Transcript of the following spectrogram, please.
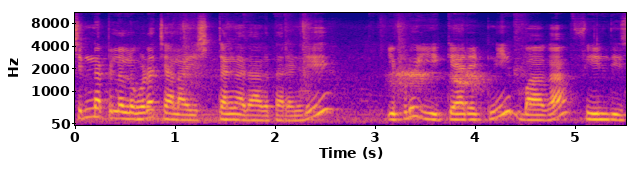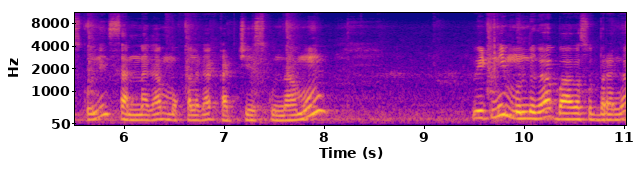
చిన్నపిల్లలు కూడా చాలా ఇష్టంగా తాగుతారండి. ఇప్పుడు ఈ క్యారెట్ని బాగా ఫీల్ తీసుకొని సన్నగా ముక్కలుగా కట్ చేసుకుందాము. వీటిని ముందుగా బాగా శుభ్రంగా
